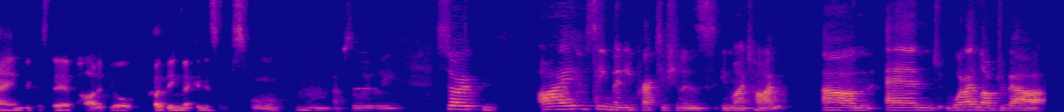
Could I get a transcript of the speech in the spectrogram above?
pain because they're part of your coping mechanisms. Mm. Mm, absolutely. So I have seen many practitioners in my time. Um, and what I loved about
